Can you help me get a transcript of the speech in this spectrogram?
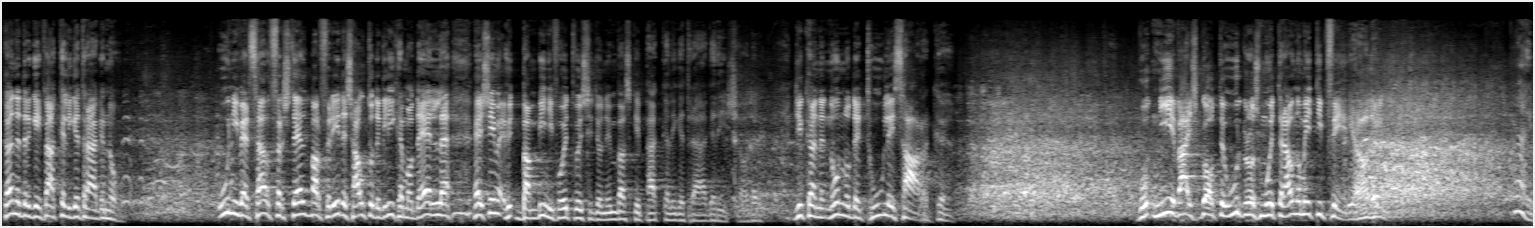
Können der gepäckeligen Träger noch? Universell verstellbar für jedes Auto der gleiche Modelle. Immer, Bambini von heute wissen ja nicht mehr, was gepäckeliger Träger ist, oder? Die können nur noch den Thule sargen. Wo nie weiß Gott, der Urgroßmutter auch noch mit in die Ferien, oder? Nein,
